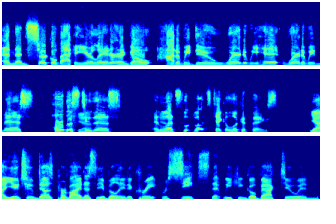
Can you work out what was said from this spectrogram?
and then circle back a year later and go, how did we do? Where did we hit? Where did we miss? Hold us Yeah. to this and Yeah. let's let's take a look at things. Yeah, YouTube does provide us the ability to create receipts that we can go back to and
